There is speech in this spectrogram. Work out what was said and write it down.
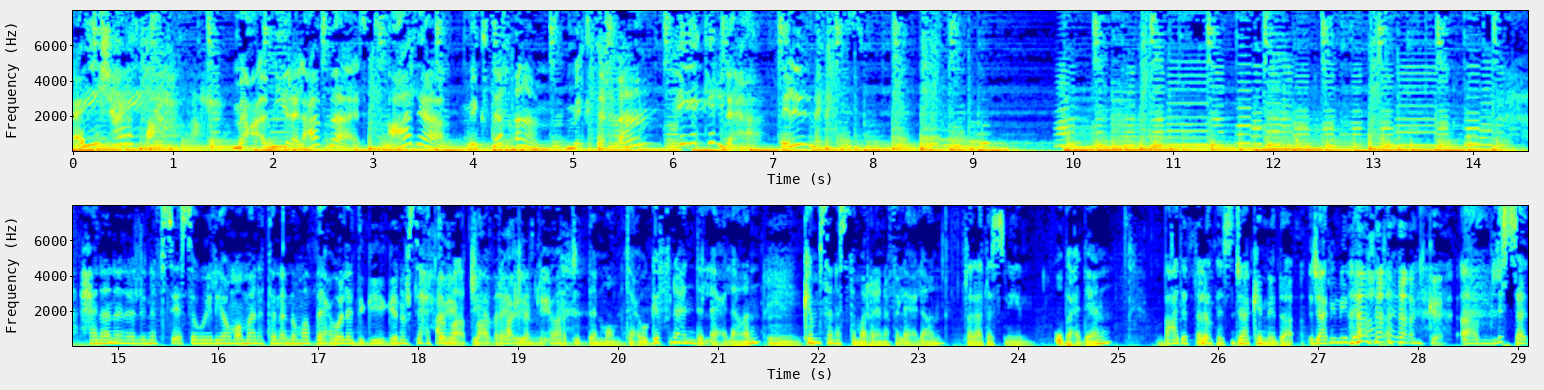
عيشها صح مع أميرة العباس على Mix FM Mix FM هي كلها في ال mix. حنان أنا اللي نفسي أسويه اليوم أمانة أنه ما تضيع ولا دقيقة. نفسي حتى ما حبيبتي، أطلع break لأن. الحوار جدا ممتع. وقفنا عند الإعلان. مم. كم سنة استمرينا في الإعلان؟ ثلاث سنين. وبعدين؟ بعد الثلاث سنين جاك النداء. جاني نداء okay. لسه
